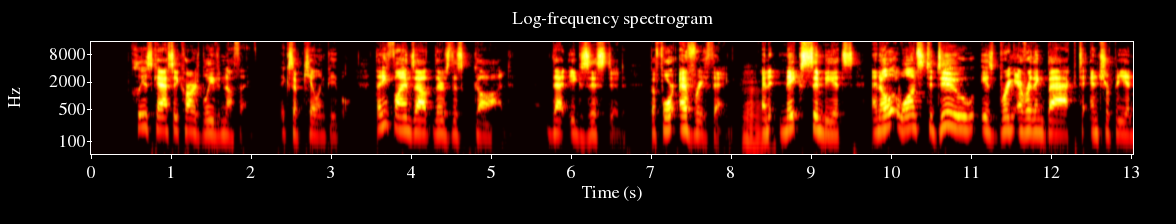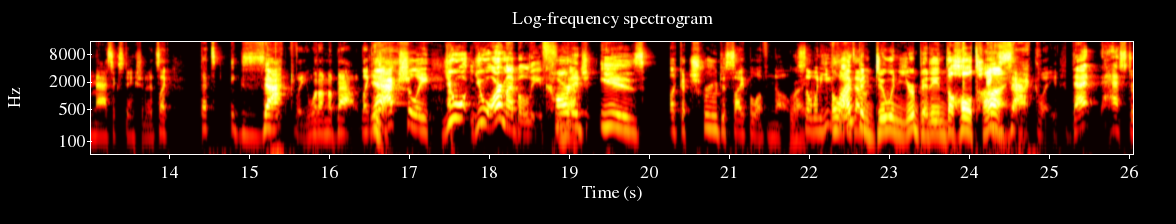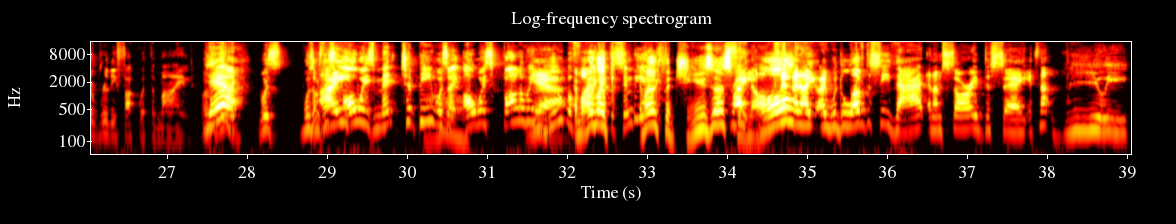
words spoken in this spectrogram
Cletus Kasady Carnage believed in nothing except killing people. Then he finds out there's this god that existed before everything, Hmm. and it makes symbiotes, and all it wants to do is bring everything back to entropy and mass extinction. It's like that's exactly what I'm about. Like actually, You you are my belief. Carnage is like a true disciple of Null. So when he oh, I've out been doing your bidding the whole time. exactly. that has to really fuck with the mind. Was Yeah. Like, was Was was, I- always meant to be? Was I always following Yeah. you before Am I got like the symbiote? am I like the Jesus for Right. Null? And, and I, I would love to see that, and I'm sorry to say it's not really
